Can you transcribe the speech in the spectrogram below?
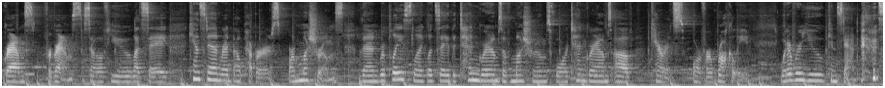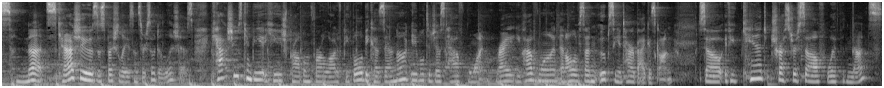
grams for grams. So if you, let's say, can't stand red bell peppers or mushrooms, then replace like, let's say the 10 grams of mushrooms for 10 grams of carrots or for broccoli whatever you can stand. Nuts, cashews, especially since they're so delicious. Cashews can be a huge problem for a lot of people because they're not able to just have one, right? You have one and all of a sudden, oops, the entire bag is gone. So if you can't trust yourself with nuts,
